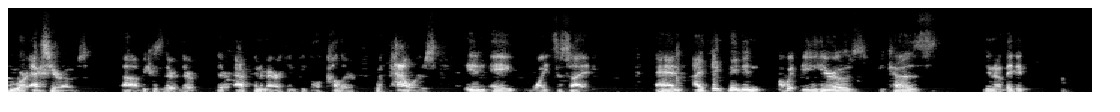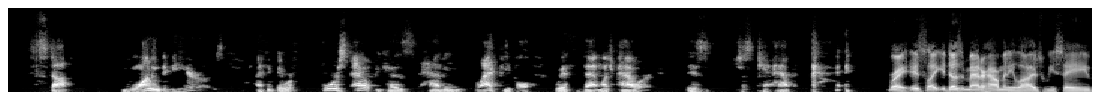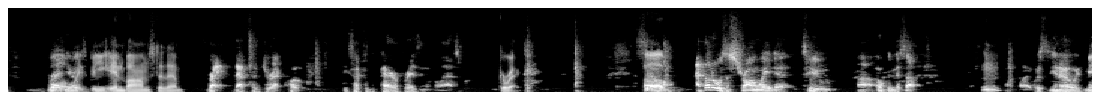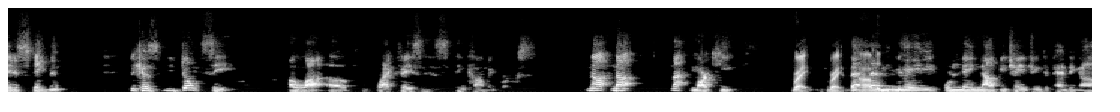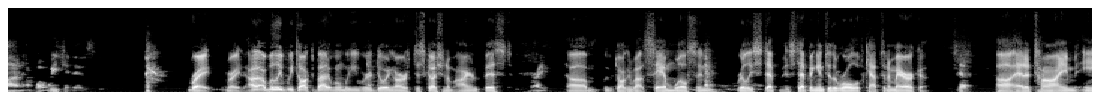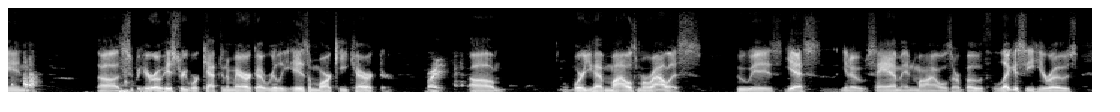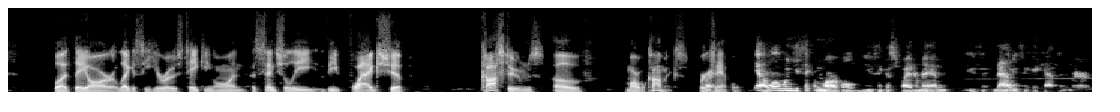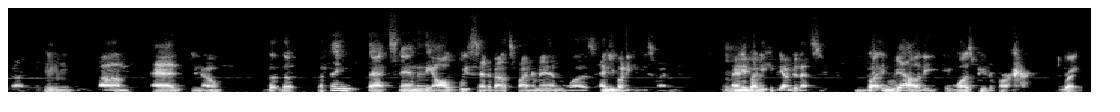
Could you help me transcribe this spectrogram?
who are ex-heroes uh, because they're they're they're African American people of color with powers in a white society and I think they didn't quit being heroes because, you know, they didn't stop wanting to be heroes. I think they were forced out because having black people with that much power is just can't happen. Right. It's like it doesn't matter how many lives we save, we'll Right, always be in bombs to them. Right. That's a direct quote, except for the paraphrasing of the last one. Correct. So Um, I thought it was a strong way to to uh, open this up. Mhm. Uh, It was, you know, it made a statement because you don't see a lot of black faces in comic books. Not not not marquee. Right. Right. That Uh, that may or may not be changing depending on what week it is. right. Right. I, I believe we talked about it when we were doing our discussion of Iron Fist. Right. Um, we were talking about Sam Wilson really step stepping into the role of Captain America. Yeah. Uh, at a time in uh, superhero history where Captain America really is a marquee character. Right. um, where you have Miles Morales, who is yes, you know, Sam and Miles are both legacy heroes, but they are legacy heroes taking on essentially the flagship costumes of Marvel Comics, for Right. example. Yeah. Well, when you think of Marvel, you think of Spider Man. You think now you think of Captain America. Mm-hmm. Um, and you know, the the the thing that Stan Lee always said about Spider-Man was anybody could be Spider-Man. Mhm. Anybody could be under that suit. But in reality, it was Peter Parker. Right.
